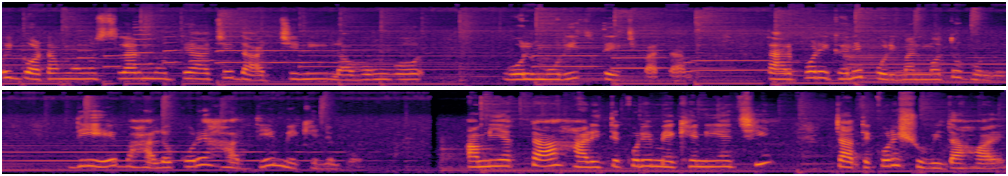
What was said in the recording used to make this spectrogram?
ওই গোটা মশলার মধ্যে আছে দারচিনি, লবঙ্গ, গোলমরিচ, তেজপাতা। তারপর এখানে পরিমাণ মতো হলুদ। দিয়ে ভালো করে হাত দিয়ে মেখে নেব। আমি একটা হাঁড়িতে করে মেখে নিয়েছি যাতে করে সুবিধা হয়।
